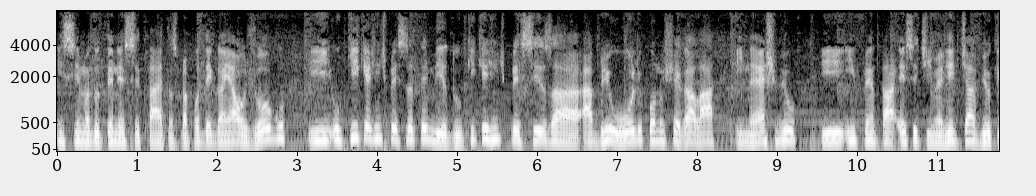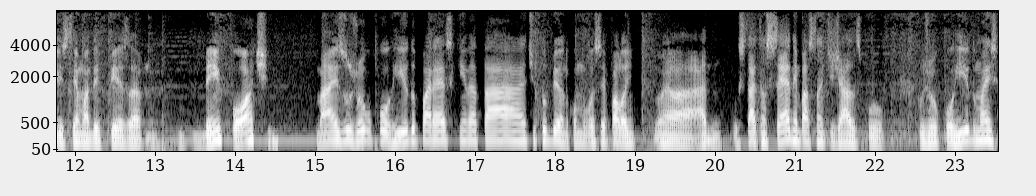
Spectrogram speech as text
em cima do Tennessee Titans para poder ganhar o jogo e o que que a gente precisa ter medo, o que que a gente precisa abrir o olho quando chegar lá em Nashville e enfrentar esse time. A gente já viu que eles têm uma defesa bem forte, mas o jogo corrido parece que ainda está titubeando, como você falou. Gente, uh, os Titans cedem bastante jardas por o jogo corrido, mas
